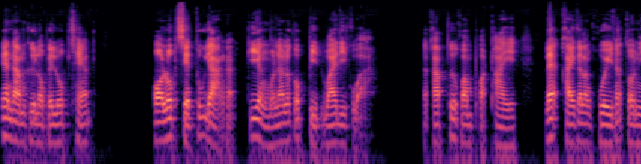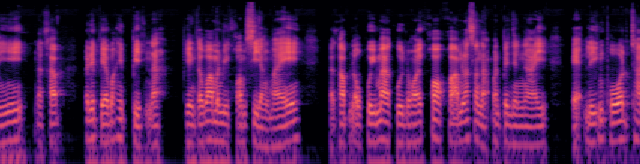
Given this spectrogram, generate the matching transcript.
แนะนำคือเราไปลบแชทพอลบเสร็จทุกอย่างนะเกลี้ยงหมดแล้วแล้วก็ปิดไว้ดีกว่านะครับ เพื่อความปลอดภัย และใครกำลังคุยนะตอนนี้นะครับ ไม่ได้แปลว่าให้ปิดนะเพียงแต่ว่ามันมีความเสี่ยงไหมนะครับ เราคุยมากคุยน้อยข้อความลักษณะมันเป็นยังไงแปะลิงก์โพสต์ใช้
